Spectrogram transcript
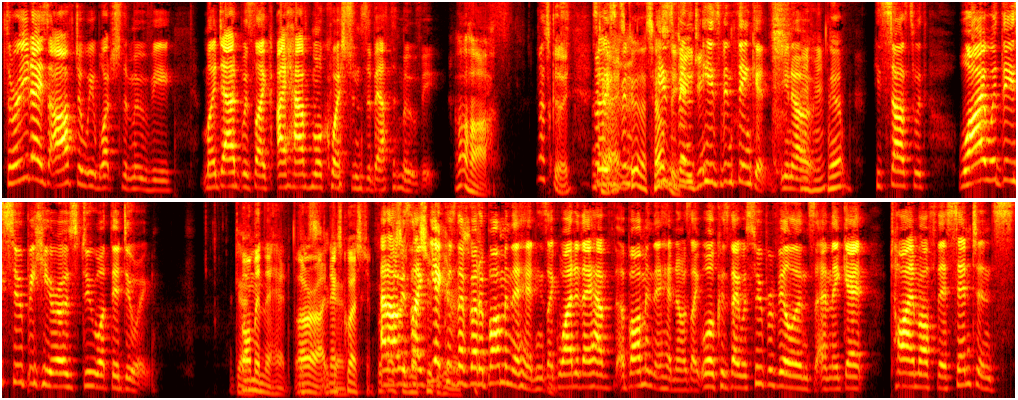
three days after we watched the movie, my dad was like, I have more questions about the movie. Ah, That's good. So Okay, he's that's been, good, that's he's healthy. been Engaging. he's been thinking, you know. yeah. He starts with, why would these superheroes do what they're doing? Okay. Bomb in the head. All That's- right, next question. But And I was like, yeah, because they've got a bomb in their head. And he's like, why do they have a bomb in their head? And I was like, well, because they were supervillains and they get time off their sentence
